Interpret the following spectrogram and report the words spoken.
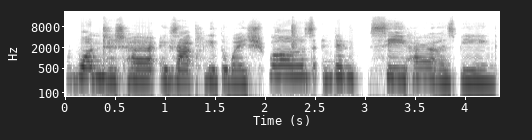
wanted her exactly the way she was and didn't see her as being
